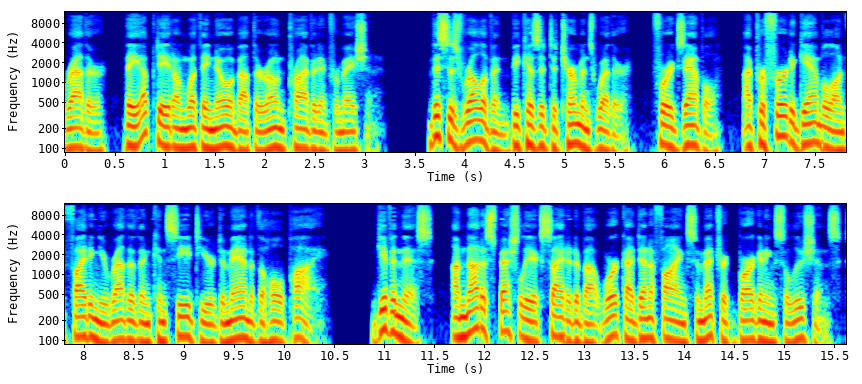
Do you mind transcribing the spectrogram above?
rather, they update on what they know about their own private information. This is relevant because it determines whether, for example, I prefer to gamble on fighting you rather than concede to your demand of the whole pie. Given this, I'm not especially excited about work identifying symmetric bargaining solutions,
